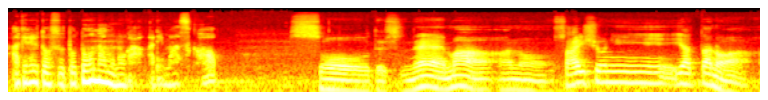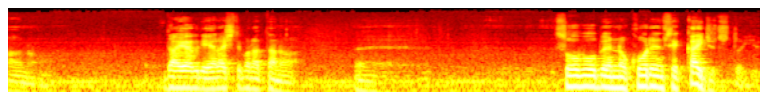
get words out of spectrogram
挙げるとするとどんなものがありますか、うん、そうですね。まあ、あの、最初にやったのは、あの、大学でやらせてもらったのは、えー僧帽弁の高連切開術という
